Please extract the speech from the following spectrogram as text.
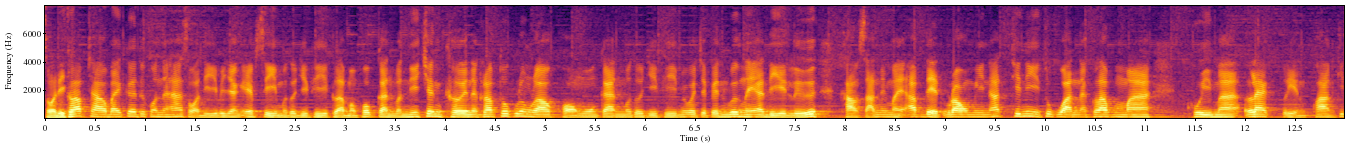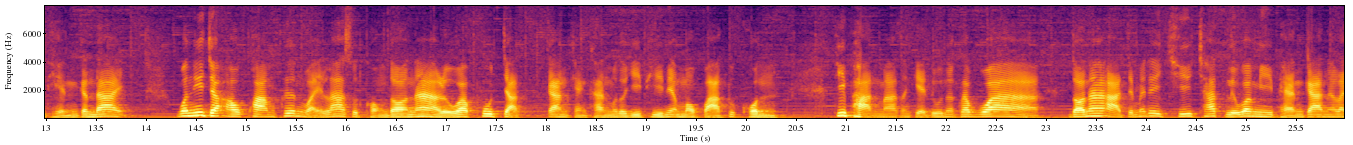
สวัสดีครับ ชาวไบเกอร์ทุกคนนะฮะ สวัสดีไปยัง FC MotoGP กลับมาพบกันวันนี้เช่นเคยนะครับ ทุกเรื่องราวของวงการ MotoGP ไม่ว่าจะเป็นเรื่องในอดีต หรือข่าวสารใหม่ๆ อัปเดต เรามีนัดที่นี่ทุกวันนะครับมาคุยมาแลกเปลี่ยนความคิดเห็นกันได้ วันนี้จะเอาความเคลื่อนไหวล่าสุดของดอน่าหรือว่าผู้จัดการแข่งขัน MotoGP เนี่ยมาฝากทุกคน ที่ผ่านมาสังเกตดูนะครับว่าดอน่าอาจจะไม่ได้ชี้ชัด หรือว่ามีแผนการอะไร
